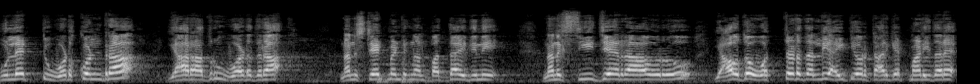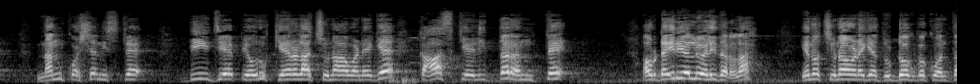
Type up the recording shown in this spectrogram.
ಬುಲೆಟ್ ಹೊಡ್ಕೊಂಡ್ರ, ಯಾರಾದ್ರೂ ಹೊಡೆದ್ರ. ನನ್ನ ಸ್ಟೇಟ್ಮೆಂಟ್ ನಾನು ಬದ್ಧ ಇದ್ದೀನಿ. ನನಗೆ ಸಿ ಜೆ ರಾವ್ ಅವರು ಯಾವುದೋ ಒತ್ತಡದಲ್ಲಿ ಐ ಟಿ ಅವರು ಟಾರ್ಗೆಟ್ ಮಾಡಿದ್ದಾರೆ. ನನ್ನ ಕ್ವಶನ್ ಇಷ್ಟೇ. ಬಿಜೆಪಿ ಅವರು ಕೇರಳ ಚುನಾವಣೆಗೆ ಕಾಸ್ ಕೇಳಿದ್ದರಂತೆ. ಅವ್ರ ಡೈರಿಯಲ್ಲೂ ಹೇಳಿದಾರಲ್ಲ, ಏನೋ ಚುನಾವಣೆಗೆ ದುಡ್ಡು ಹೋಗ್ಬೇಕು ಅಂತ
